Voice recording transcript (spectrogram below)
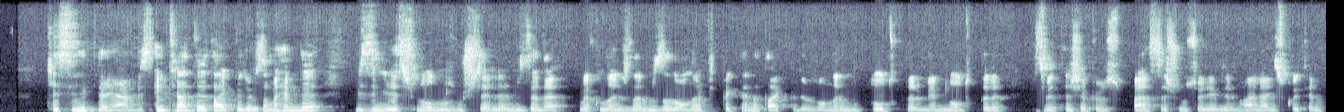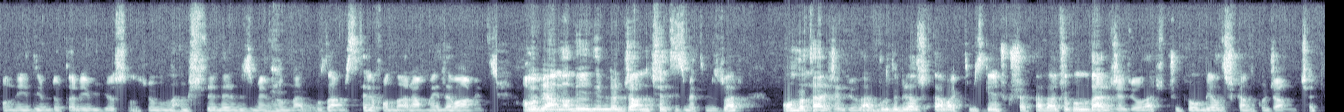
Kesinlikle yani biz hem trendleri takip ediyoruz ama hem de bizim iletişimde olduğumuz müşterilerimizle de ve kullanıcılarımızla da onların feedbacklerini de takip ediyoruz. Onların mutlu oldukları, memnun oldukları hizmetler şey yapıyoruz. Ben size şunu söyleyebilirim. Hala İsko'yu telefonla 7-24 arayabiliyorsunuz ve bundan müşterilerimiz memnunlar. O zaman biz telefonla aranmaya devam edeceğiz. Ama bir yandan da 7-24 canlı chat hizmetimiz var. Onu da tercih ediyorlar. Burada birazcık daha baktığımız genç kuşaklar daha çok onu tercih ediyorlar. Çünkü o bir alışkanlık o canlı chat.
